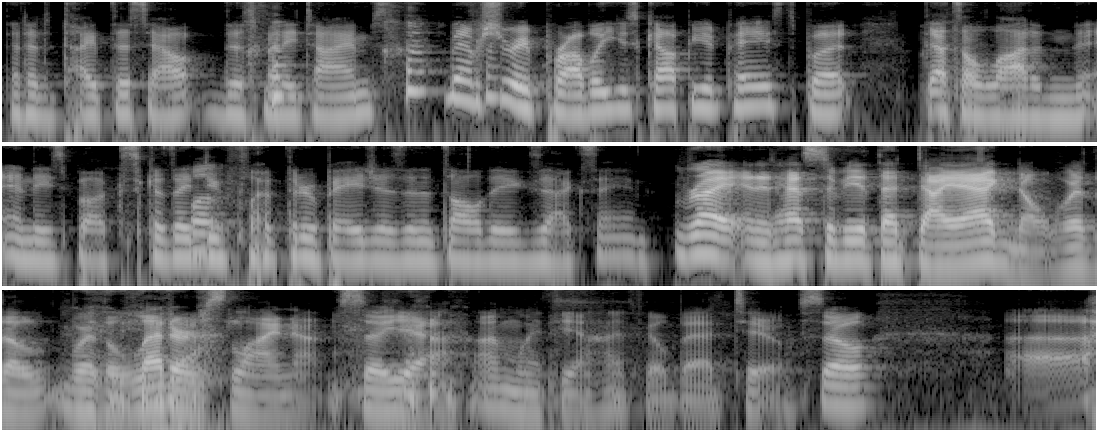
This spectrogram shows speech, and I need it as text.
that had to type this out this many times. I mean, I'm sure he probably used copy and paste, but that's a lot in, in these books because they well, do flip through pages and it's all the exact same. Right, and it has to be at that diagonal where the where the letters yeah. line up. So yeah, I'm with you. I feel bad too. So. Uh,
